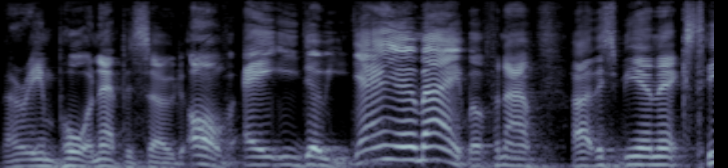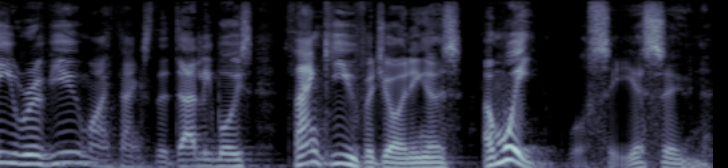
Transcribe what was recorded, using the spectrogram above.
very important episode of AEW Dynamite. But for now, uh, this will be NXT review. My thanks to the Dally Boys. Thank you for joining us, and we will see you soon.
